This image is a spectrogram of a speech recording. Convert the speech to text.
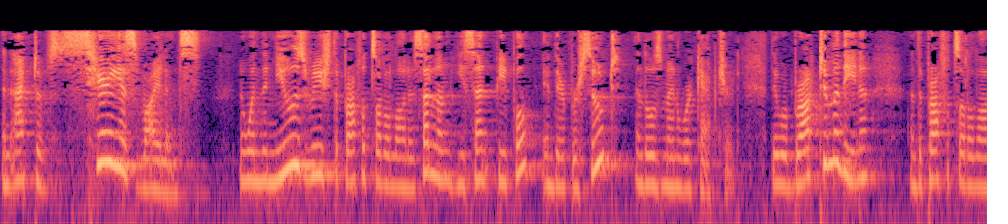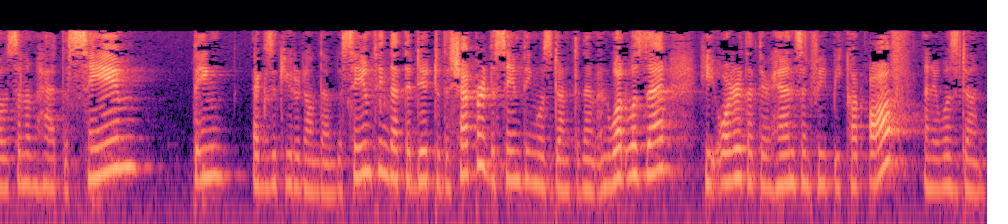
An act of serious violence. Now when the news reached the Prophet ﷺ, he sent people in their pursuit, and those men were captured. They were brought to Medina, and the Prophet ﷺ had the same thing executed on them. The same thing that they did to the shepherd, the same thing was done to them. And what was that? He ordered that their hands and feet be cut off, and it was done.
